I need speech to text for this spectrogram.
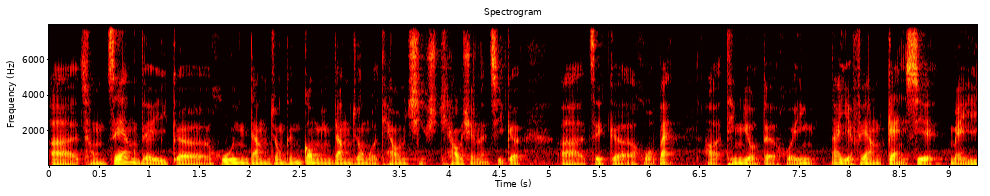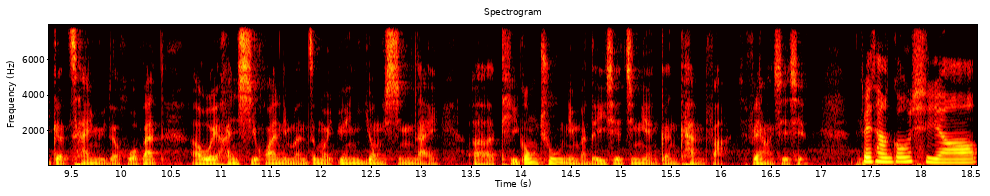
呃从这样的一个呼应当中跟共鸣当中，我挑选挑选了几个呃这个伙伴啊听友的回应。那也非常感谢每一个参与的伙伴啊，我也很喜欢你们这么愿意用心来。呃，提供出你们的一些经验跟看法，非常谢谢，非常恭喜哦。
